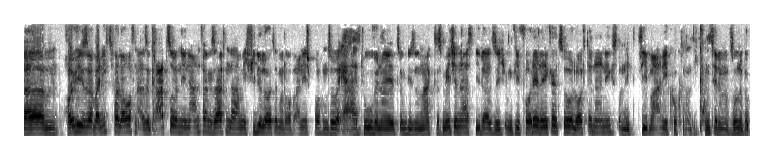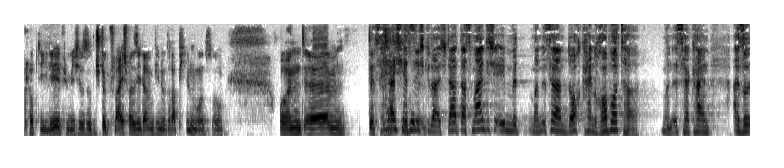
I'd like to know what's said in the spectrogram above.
Ähm, häufig ist aber nichts verlaufen. Also gerade so in den Anfangssachen, da haben mich viele Leute immer drauf angesprochen, so, ja, du, wenn du jetzt irgendwie so ein nacktes Mädchen hast, die da sich irgendwie vor dir regelt, so, läuft denn da nichts? Und ich die mal angeguckt und die kommt ja dann auf so eine bekloppte Idee. Für mich ist es ein Stück Fleisch, weil sie da irgendwie nur drapieren muss. So. Und ähm, das, das hätte ich jetzt nicht gedacht. Das meinte ich eben mit, man ist ja dann doch kein Roboter. Man ist ja kein, also,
